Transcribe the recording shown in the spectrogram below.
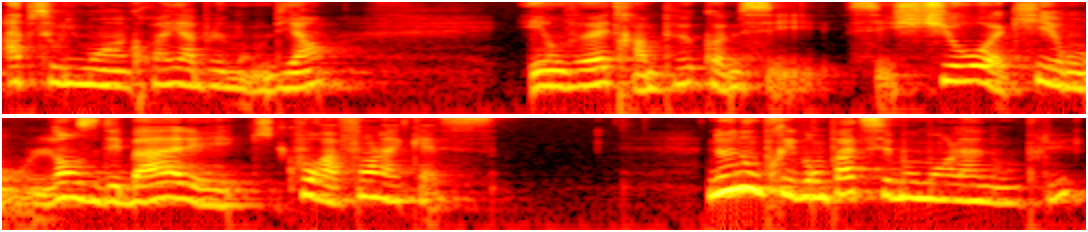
absolument incroyablement bien et on veut être un peu comme ces, ces chiots à qui on lance des balles et qui courent à fond la caisse. Ne nous privons pas de ces moments-là non plus,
